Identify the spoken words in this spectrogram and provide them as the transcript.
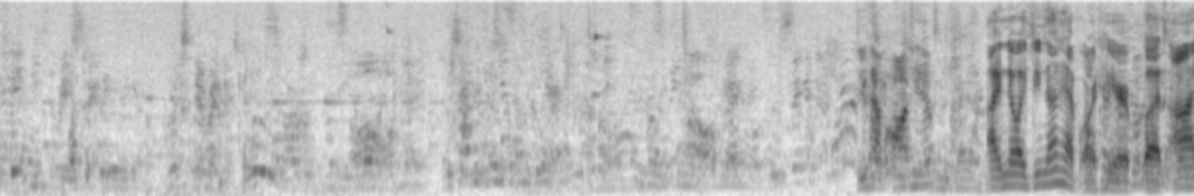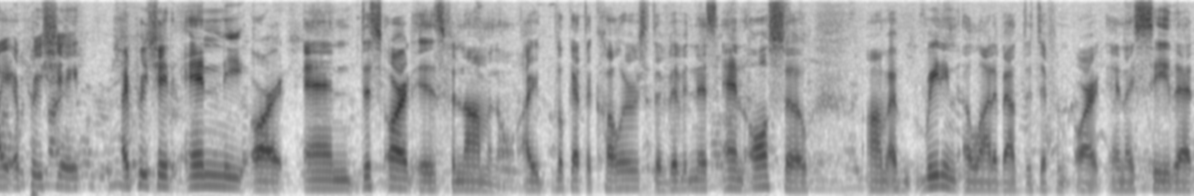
feet. Watch your feet. Do you have art here? I know I do not have art okay. here, but I appreciate I appreciate any art, and this art is phenomenal. I look at the colors, the vividness, and also um, I'm reading a lot about the different art, and I see that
